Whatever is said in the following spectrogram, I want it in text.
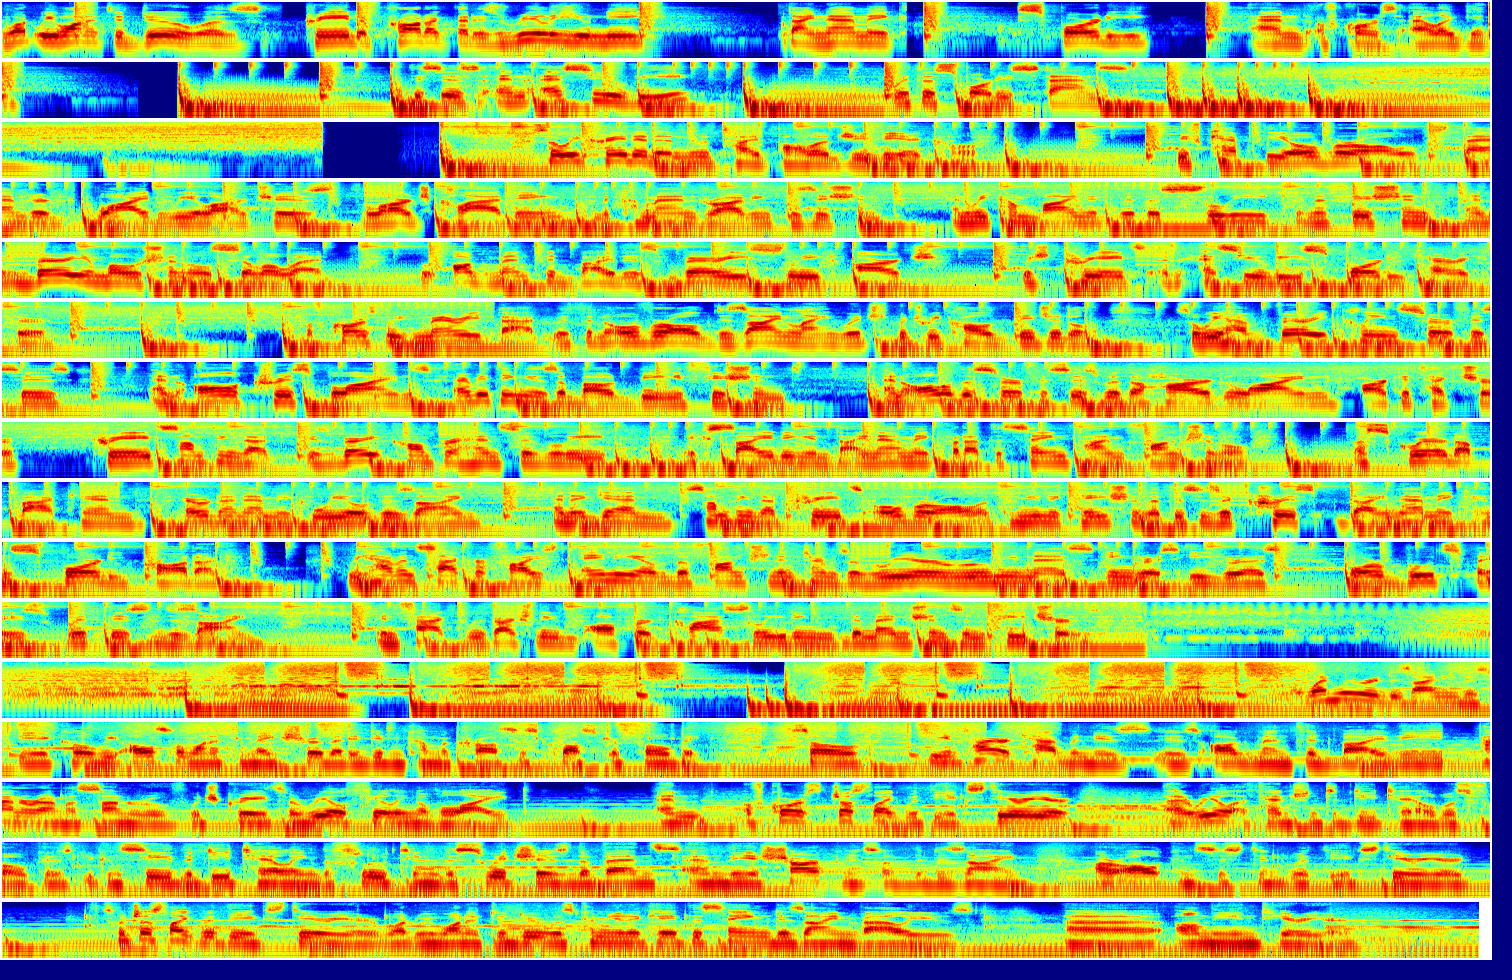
What we wanted to do was create a product that is really unique, dynamic, sporty, and of course, elegant. This is an SUV with a sporty stance. So we created a new typology vehicle. We've kept the overall standard wide wheel arches, large cladding, and the command driving position and we combine it with a sleek and efficient and very emotional silhouette, augmented by this very sleek arch, which creates an SUV sporty character. Of course, we've married that with an overall design language, which we call digital. So we have very clean surfaces and all crisp lines. Everything is about being efficient. And all of the surfaces with a hard line architecture create something that is very comprehensively exciting and dynamic, but at the same time functional. A squared up back end, aerodynamic wheel design, and again, something that creates overall a communication that this is a crisp, dynamic, and sporty product. We haven't sacrificed any of the function in terms of rear roominess, ingress, egress, or boot space with this design. In fact, we've actually offered class-leading dimensions and features When we were designing this vehicle, we also wanted to make sure that it didn't come across as claustrophobic. So the entire cabin is, is augmented by the panorama sunroof, which creates a real feeling of light. And of course, just like with the exterior, a real attention to detail was focused. You can see the detailing, the fluting, the switches, the vents, and the sharpness of the design are all consistent with the exterior. So just like with the exterior, what we wanted to do was communicate the same design values uh, on the interior.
